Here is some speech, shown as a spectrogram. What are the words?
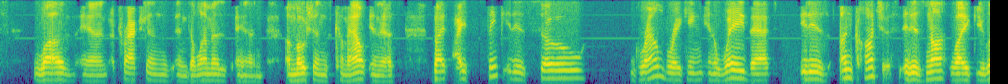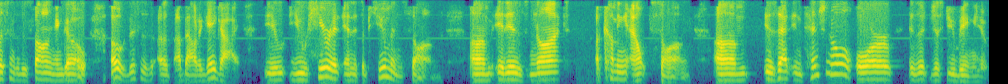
love and attractions and dilemmas and emotions come out in this but I think it is so groundbreaking in a way that it is unconscious. It is not like you listen to the song and go, "Oh, this is a, about a gay guy." You you hear it and it's a human song. Um, it is not a coming out song. Um, is that intentional or is it just you being you?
